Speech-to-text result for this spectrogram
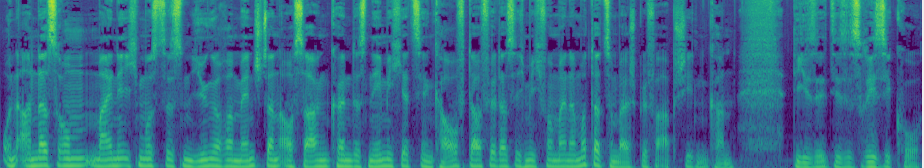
Und andersrum meine ich, muss das ein jüngerer Mensch dann auch sagen können, das nehme ich jetzt in Kauf dafür, dass ich mich von meiner Mutter zum Beispiel verabschieden kann. Diese, dieses Risiko.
